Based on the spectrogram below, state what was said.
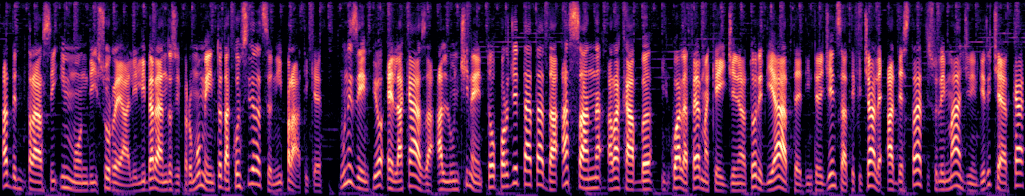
addentrarsi in mondi surreali, liberandosi per un momento da considerazioni pratiche. Un esempio è la casa all'uncinetto progettata da Hassan Rakab, il quale afferma che i generatori di arte e di intelligenza artificiale addestrati sulle immagini di ricerca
